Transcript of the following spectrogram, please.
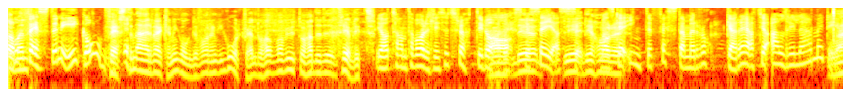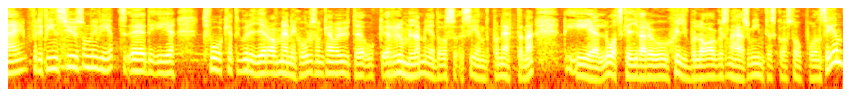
ja, och men, festen är igång. festen är verkligen igång. Det var den igår kväll, då var vi ute och hade det trevligt. Ja, tant har varit lite trött idag, Ja, det ska sägas. det- det har- Man ska inte festa med rockare, att jag aldrig lär mig det. Nej, för det finns ju som ni vet, eh, det är två kategorier av människor som kan vara ute och rumla med oss sent på nätterna. Det är låtskrivare och skivbolag och sådana här som inte ska stå på en scen.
